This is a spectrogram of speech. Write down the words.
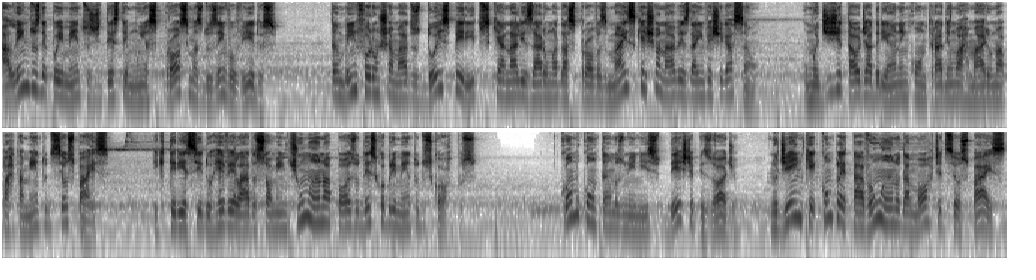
Além dos depoimentos de testemunhas próximas dos envolvidos, também foram chamados dois peritos que analisaram uma das provas mais questionáveis da investigação: uma digital de Adriana encontrada em um armário no apartamento de seus pais e que teria sido revelada somente um ano após o descobrimento dos corpos. Como contamos no início deste episódio, no dia em que completava um ano da morte de seus pais,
